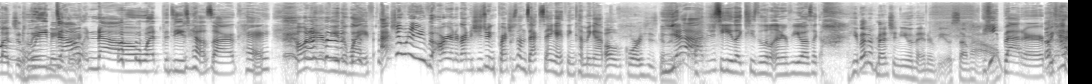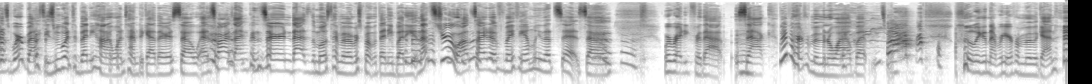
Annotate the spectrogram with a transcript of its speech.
Allegedly, we maybe. don't know what the details are. Okay, I want to interview the wife. Actually, I want to interview Ariana Grande. She's doing Precious on Zach Sang, I think, coming up. Oh, of course he's gonna. yeah. Did you see like tease the little interview? I was like, "Ugh, He better mention you in the interview somehow. he better because we're besties. We went to Benihana one time together. So as far as I'm concerned, that's the most time I've ever spent with anybody, and that's true. Outside of my family, that's it. So we're ready for that. Zach, we haven't heard from him in a while, but it's fine. like, I'll never hear from him again.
